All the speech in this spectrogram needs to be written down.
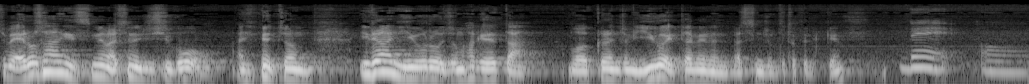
좀 애로사항이 있으면 말씀해 주시고 아니면 좀 이러한 이유로 좀 하게 됐다. 뭐 그런 좀 이유가 있다면 말씀 좀 부탁드릴게요. 네, 어,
